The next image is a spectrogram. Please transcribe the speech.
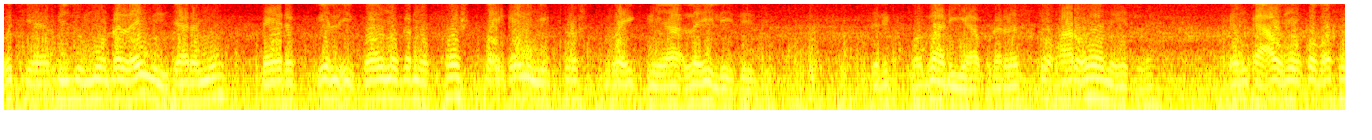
પછી આ બીજું મોડલ આવ્યું ને, ત્યારે મેં ડાયરેક્ટ પેલી ભાવનગરમાં ફર્સ્ટ બાઇક આવી ને ફર્સ્ટ મેં આ લઈ લીધી હતી. જરીક ભગાડીએ આપણે, રસ્તો સારો હોય ને, એટલે. કેમ કે આવો મોકો પાછો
